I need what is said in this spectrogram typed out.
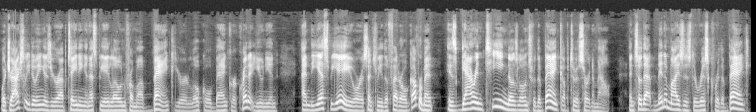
What you're actually doing is you're obtaining an SBA loan from a bank, your local bank or credit union, and the SBA, or essentially the federal government, is guaranteeing those loans for the bank up to a certain amount. And so that minimizes the risk for the bank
